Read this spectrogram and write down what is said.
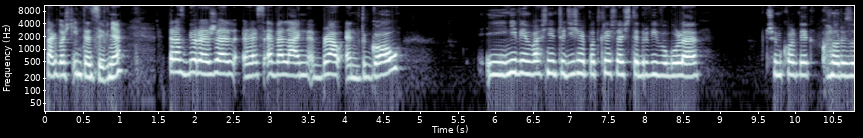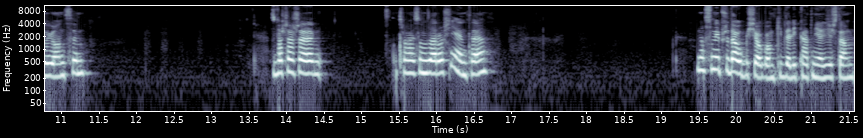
tak dość intensywnie. Teraz biorę żel e, z Eveline Brow and Go I nie wiem właśnie, czy dzisiaj podkreślać te brwi w ogóle czymkolwiek koloryzującym. Zwłaszcza, że trochę są zarośnięte. No w sumie przydałoby się ogonki delikatnie gdzieś tam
